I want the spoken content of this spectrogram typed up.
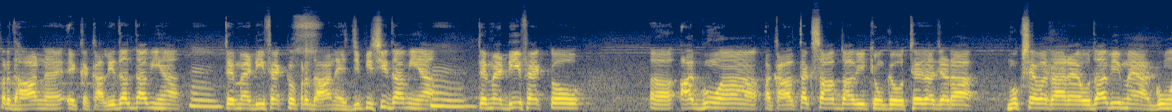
ਪ੍ਰਧਾਨ ਇੱਕ ਅਕਾਲੀ ਦਲ ਦਾ ਵੀ ਹਾਂ। ਤੇ ਮੈਂ ਡੀਫੈਕਟੋ ਪ੍ਰਧਾਨ ਐਸਜੀਪੀਸੀ ਦਾ ਵੀ ਹਾਂ। ਤੇ ਮੈਂ ਡੀਫੈਕਟੋ ਆਗੂ ਹਾਂ ਅਕਾਲ ਤਖਤ ਸਾਹਿਬ ਦਾ ਵੀ ਕਿਉਂਕਿ ਉੱਥੇ ਦਾ ਜਿਹੜਾ ਮੁੱਖ ਸੇਵਾਦਾਰ ਹੈ ਉਹਦਾ ਵੀ ਮੈਂ ਆਗੂ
